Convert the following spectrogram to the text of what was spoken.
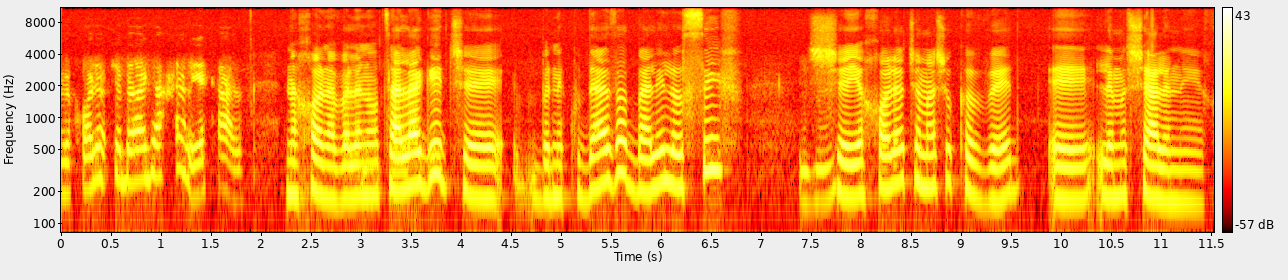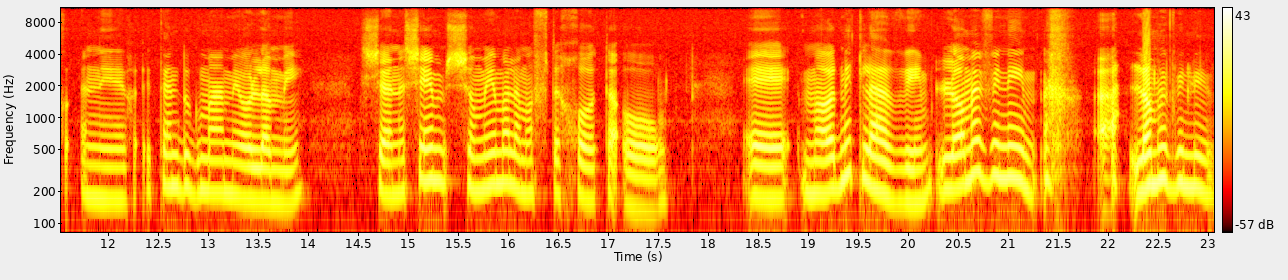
יכול להיות שברגע אחר יהיה קל. נכון, אבל אני רוצה להגיד שבנקודה הזאת בא לי להוסיף שיכול להיות שמשהו כבד, אה, למשל, אני, אני אתן דוגמה מעולמי, שאנשים שומעים על המפתחות האור, אה, מאוד מתלהבים, לא מבינים, לא מבינים.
